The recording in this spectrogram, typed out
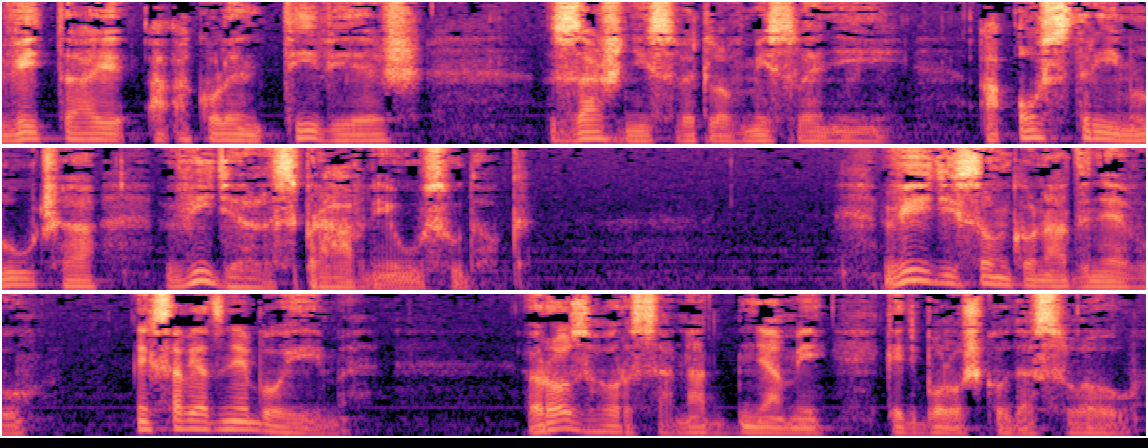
Vítaj a ako len ty vieš, zažni svetlo v myslení a ostrým lúča videl správny úsudok. Vídi slnko na dnevu, nech sa viac nebojíme rozhor sa nad dňami, keď bolo škoda slov.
